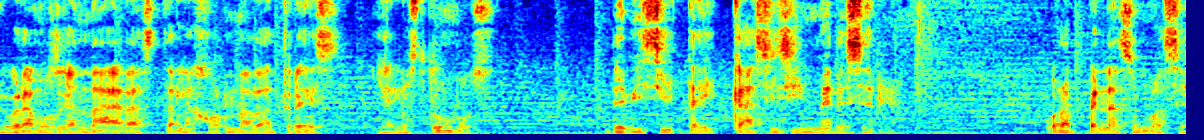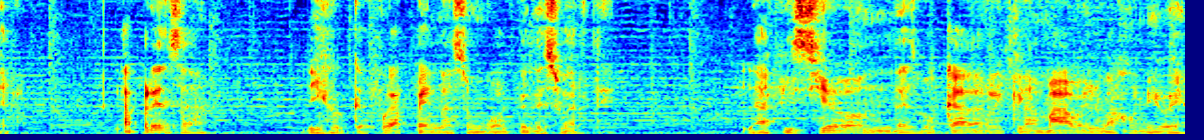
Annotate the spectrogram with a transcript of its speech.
Logramos ganar hasta la jornada 3 y a los tumbos. De visita y casi sin merecerlo por apenas 1 a 0. La prensa dijo que fue apenas un golpe de suerte. La afición desbocada reclamaba el bajo nivel.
